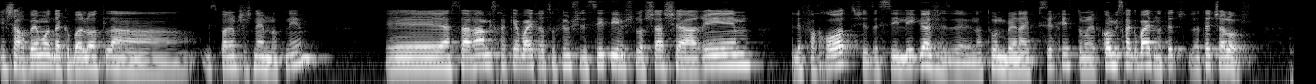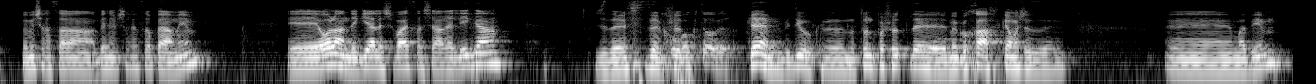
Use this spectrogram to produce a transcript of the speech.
יש הרבה מאוד הגבלות למספרים ששניהם נותנים. אה, עשרה משחקי בית רצופים של סיטי עם שלושה שערים לפחות, שזה שיא ליגה, שזה נתון בעיניי פסיכי, זאת אומרת כל משחק בית לתת, לתת שלוש במשך עשרה, במשך עשר פעמים. אה, הולנד הגיע ל-17 שערי ליגה, שזה, שזה פשוט... באוקטובר. כן, בדיוק, זה נתון פשוט מגוחך, כמה שזה אה, מדהים.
